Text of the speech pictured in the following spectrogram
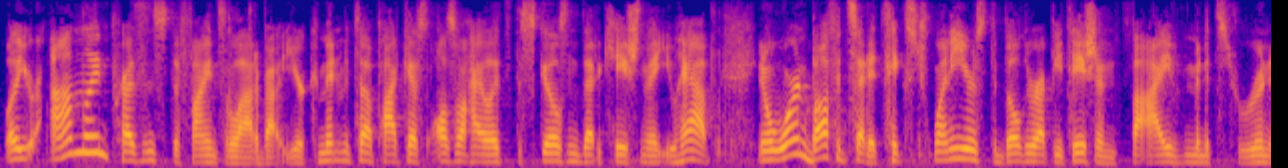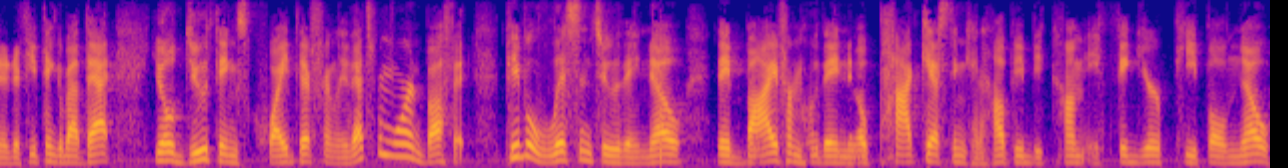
Well, your online presence defines a lot about your commitment to a podcast, also highlights the skills and dedication that you have. You know, Warren Buffett said it takes 20 years to build a reputation, five minutes to ruin it. If you think about that, you'll do things quite differently. That's from Warren Buffett. People listen to who they know, they buy from who they know. Podcasting can help you become a figure people know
